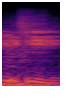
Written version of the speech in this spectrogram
RTE 2FM.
